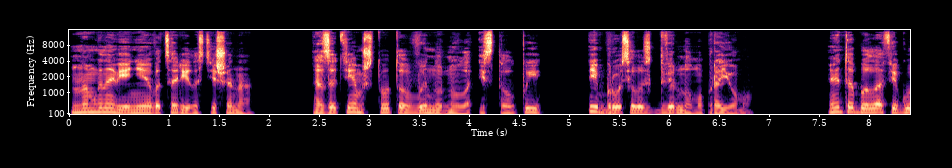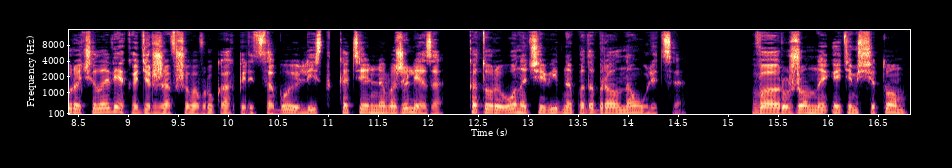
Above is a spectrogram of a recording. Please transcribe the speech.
На мгновение воцарилась тишина, а затем что-то вынурнуло из толпы и бросилось к дверному проему. Это была фигура человека, державшего в руках перед собой лист котельного железа, который он, очевидно, подобрал на улице. Вооруженный этим щитом,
